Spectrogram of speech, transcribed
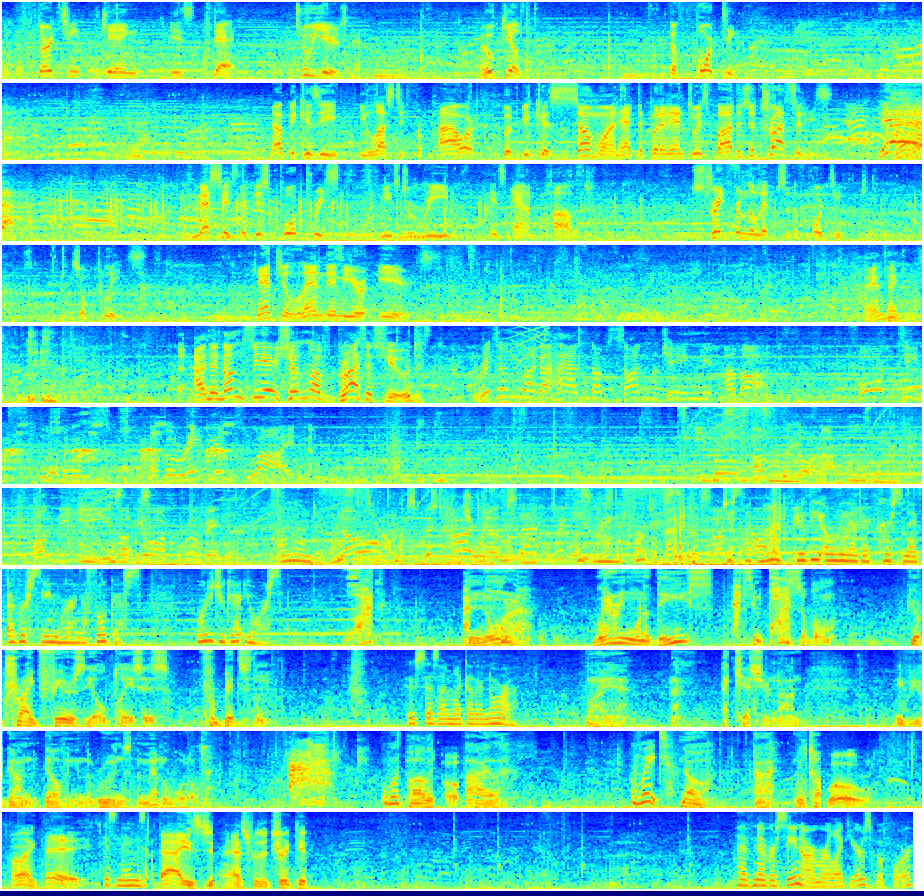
But the 13th king is dead. Two years now. Who killed him? The 14th. Not because he, he lusted for power, but because someone had to put an end to his father's atrocities. Yeah! The message that this poor priest means to read is an apology. Straight from the lips of the 14th king. So please, can't you lend him your ears? Eh, Thank you. An enunciation of gratitude written by the hand of Sun King Avad, 14th luminance of the Radiant Line. People of the Nora, Bald man. On the eve of your proving, Unknown device know detected. the Carja stand with He's you. wearing a focus. and the Sun Just like mine. You're the only other person I've ever seen wearing a focus. Where did you get yours? What? A Nora? Wearing one of these? That's impossible. Your tribe fears the old places, forbids them. Who says I'm like other Nora? Why, uh, I guess you're not. If you've gone delving in the ruins of the metal world. What? Apology. I'll. Wait. No. Uh, we'll talk. Whoa. I like, hey. His name is. Ah, he's just asked for the trinket. I've never seen armor like yours before.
